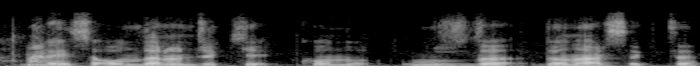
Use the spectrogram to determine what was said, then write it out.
Neyse ondan önceki konumuzda dönersek de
